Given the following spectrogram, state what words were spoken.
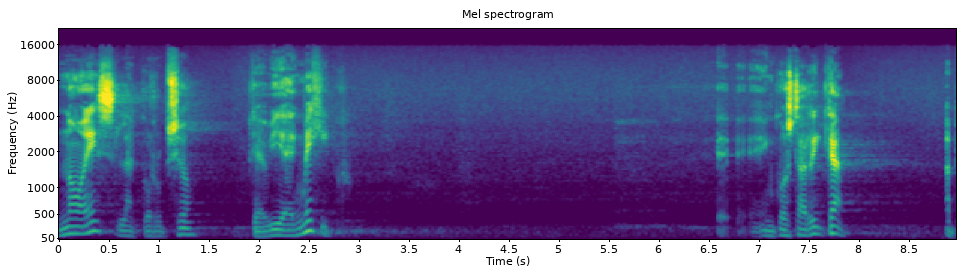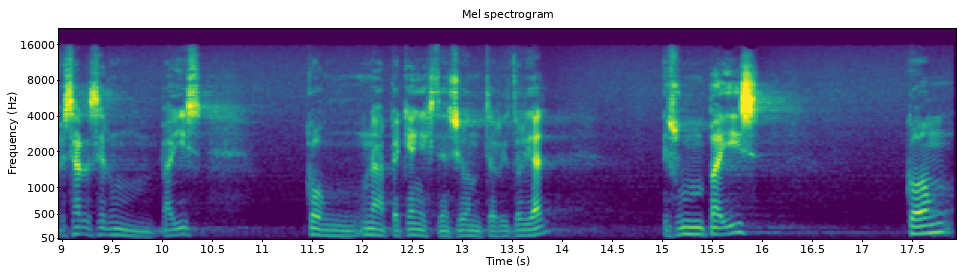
no es la corrupción que había en México. En Costa Rica, a pesar de ser un país con una pequeña extensión territorial, es un país con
